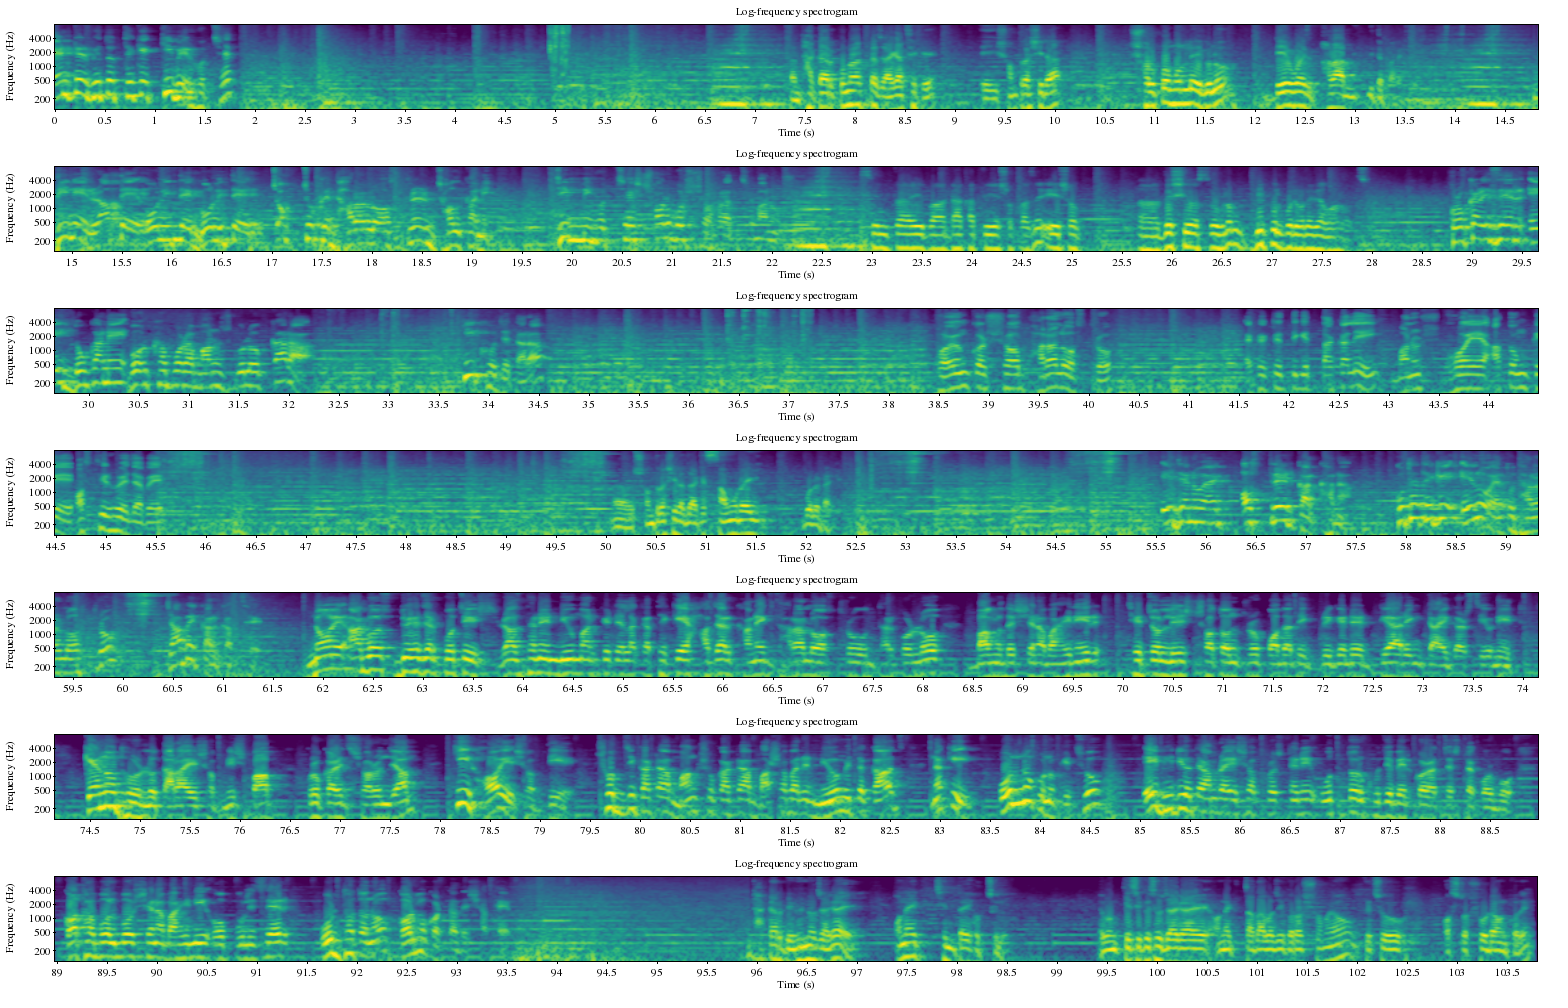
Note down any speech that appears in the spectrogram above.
প্যান্টের ভেতর থেকে কি বের হচ্ছে? ঢাকার কোনো একটা জায়গা থেকে এই সন্ত্রাসীরা স্বল্প মূল্যে এগুলো ডে ওয়াইজ ভাড়া নিতে পারে। দিনে রাতে অলিতে গলিতে চকচকে ধারালো অস্ত্রের ঝলকানি। জিম্মি হচ্ছে সর্বস্ব হারাচ্ছে মানুষ। ছিনতাই বা ডাকাতি এসব কাজে এইসব দেশীয় অস্ত্রগুলো বিপুল পরিমাণে ব্যবহার হচ্ছে। ক্রোকারিজের এই দোকানে বোরখা পরা মানুষগুলো কারা? কি খোঁজে তারা? ভয়ঙ্কর সব ধারালো অস্ত্র। এক একটার দিকে তাকালেই মানুষ ভয়ে আতঙ্কে অস্থির হয়ে যাবে। আহ, সন্ত্রাসীরা যাকে সামুরাই বলে ডাকে। এ যেন এক অস্ত্রের কারখানা। কোথা থেকে এলো এত ধারালো অস্ত্র? যাবে কার কাছে? নয় আগস্ট দুই হাজার পঁচিশ, রাজধানীর নিউ মার্কেট এলাকা থেকে হাজার খানেক ধারালো অস্ত্র উদ্ধার করল বাংলাদেশ সেনাবাহিনীর ছেচল্লিশ স্বতন্ত্র পদাতিক ব্রিগেডের ডিয়ারিং টাইগার্স ইউনিট কেন ধরলো তারা এসব নিষ্পাপ ক্রোকারিজ সরঞ্জাম? কি হয় এসব দিয়ে? সবজি কাটা, মাংস কাটা, বাসাবাড়ির নিয়মিত কাজ, নাকি অন্য কোনো কিছু? এই ভিডিওতে আমরা এসব প্রশ্নেরই উত্তর খুঁজে বের করার চেষ্টা করব। কথা বলব সেনাবাহিনী ও পুলিশের ঊর্ধ্বতন কর্মকর্তাদের সাথে। ঢাকার বিভিন্ন জায়গায় অনেক ছিনতাই হচ্ছিল এবং কিছু কিছু জায়গায় অনেক চাঁদাবাজি করার সময়ও কিছু অস্ত্র শোডাউন করে।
